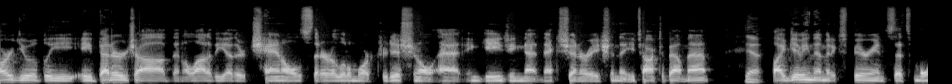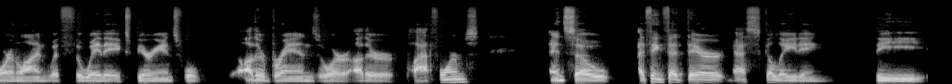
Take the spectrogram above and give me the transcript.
arguably a better job than a lot of the other channels that are a little more traditional at engaging that next generation that you talked about, Matt. Yeah. By giving them an experience that's more in line with the way they experience other brands or other platforms. And so I think that they're escalating the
